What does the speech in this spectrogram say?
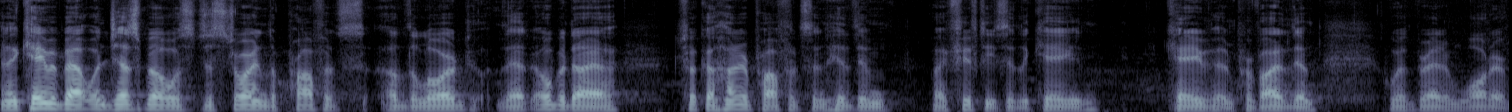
And it came about when Jezebel was destroying the prophets of the Lord that Obadiah took a hundred prophets and hid them by fifties in the cave, cave and provided them with bread and water.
